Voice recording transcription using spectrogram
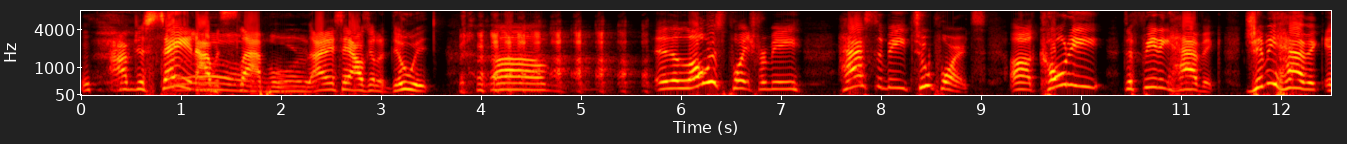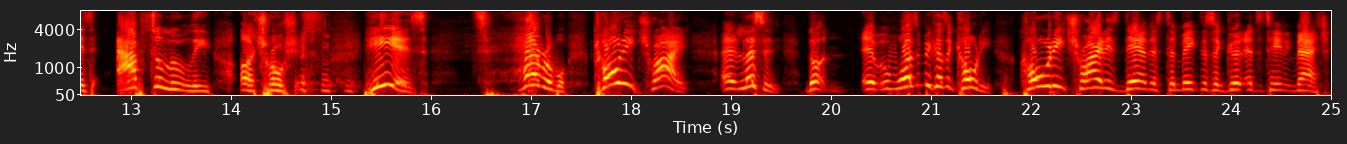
mean, I'm just saying I would Oh, slap him. Lord. I didn't say I was gonna do it. Um, and the lowest point for me has to be two parts. Uh, Cody defeating Havoc. Jimmy Havoc is absolutely atrocious. he is terrible. Cody tried, and listen, the, it wasn't because of Cody. Cody tried his damnedest to make this a good, entertaining match.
